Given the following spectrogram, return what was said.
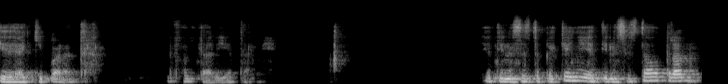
Y de aquí para acá. Me faltaría también. Ya tienes esta pequeña, ya tienes esta otra.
